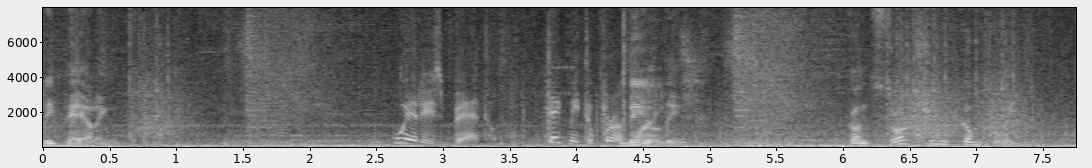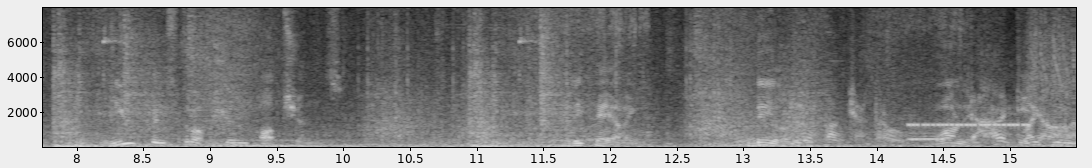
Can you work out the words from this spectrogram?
Repairing. Where is battle? Take me to front Building. lines. Construction complete. New construction options. Repairing. Building. Warning. The hunt is Lightning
